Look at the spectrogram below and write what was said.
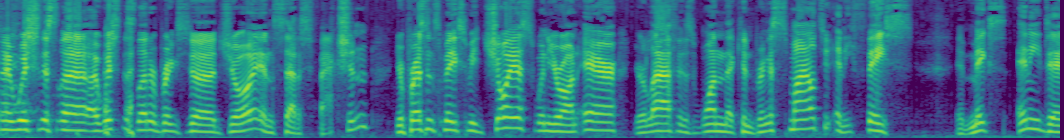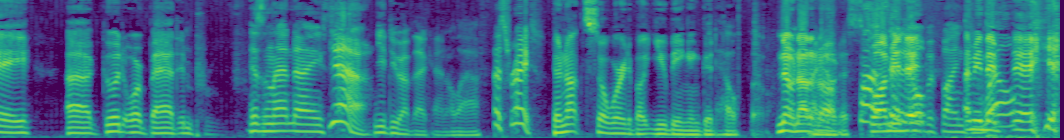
I wish this uh, I wish this letter brings uh, joy and satisfaction. Your presence makes me joyous when you're on air. Your laugh is one that can bring a smile to any face. It makes any day, uh, good or bad, improve. Isn't that nice? Yeah, You do have that kind of laugh. that's right. They're not so worried about you being in good health, though. No, not at I all. noticed. Well, I mean, they they, hope it finds I mean, you they, well. uh, yeah,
